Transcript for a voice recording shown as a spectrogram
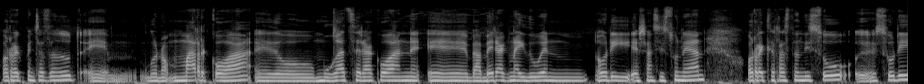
horrek pentsatzen dut, e, bueno, markoa edo mugatzerakoan e, ba, berak nahi duen hori esan zizunean, horrek errazten dizu, e, zuri,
